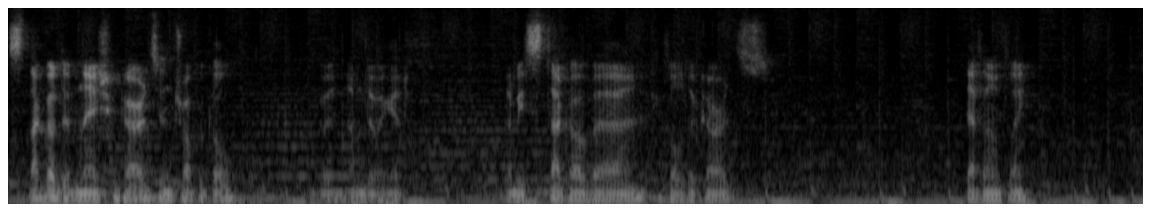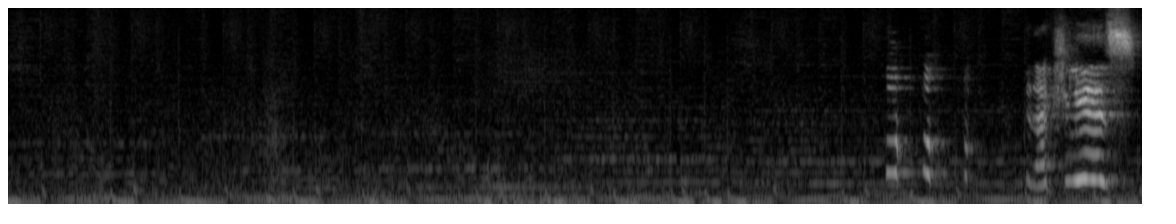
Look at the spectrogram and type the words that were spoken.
Stack of divination cards in tropical. Good, I'm doing it. Gonna be stack of uh, exalted cards. Definitely. It actually is!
